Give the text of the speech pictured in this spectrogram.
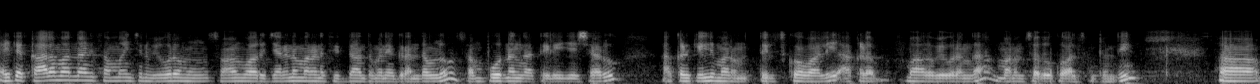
అయితే కాలమరణానికి సంబంధించిన వివరము స్వామివారు జనన మరణ సిద్ధాంతం అనే గ్రంథంలో సంపూర్ణంగా తెలియజేశారు. అక్కడికి వెళ్ళి మనం తెలుసుకోవాలి. అక్కడ బాగా వివరంగా మనం చదువుకోవాల్సి ఉంటుంది. ఆ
